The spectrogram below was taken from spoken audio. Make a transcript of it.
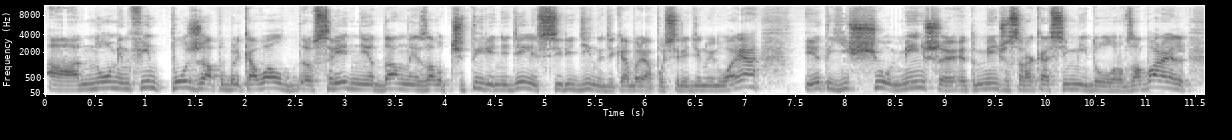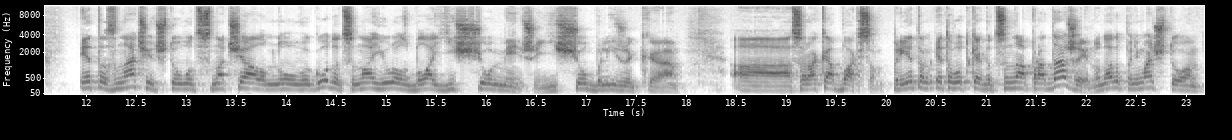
А, но Минфин позже опубликовал э, средние данные за вот 4 недели с середины декабря по середину января. И это еще меньше, это меньше 47 долларов за баррель. Это значит, что вот с началом Нового года цена Юрос была еще меньше, еще ближе к 40 а, баксам. При этом это вот как бы цена продажи, но надо понимать, что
